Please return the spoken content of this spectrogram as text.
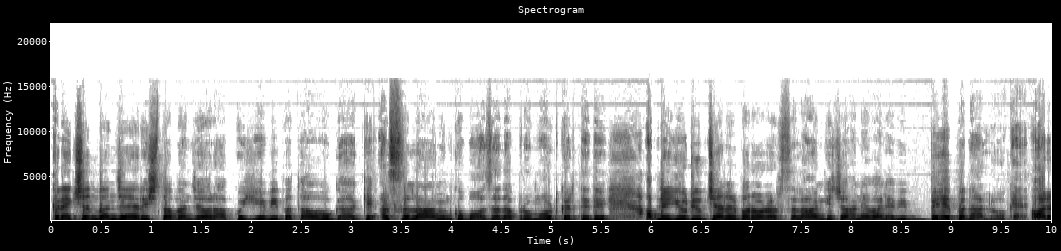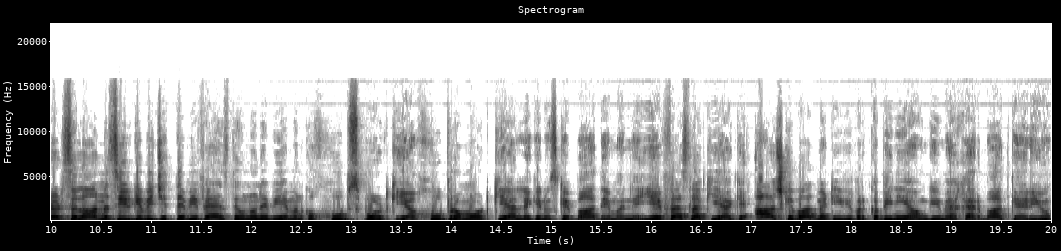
کنیکشن بن جائے، رشتہ بن جائے اور آپ کو یہ بھی پتا ہوگا کہ ارسلان ان کو بہت زیادہ پروموٹ کرتے تھے۔ اپنے یوٹیوب چینل پر اور ارسلان کے چاہنے والے بھی بے پناہ لوگ ہیں۔ اور ارسلان نصیر کے بھی جتنے بھی فینس تھے، انہوں نے بھی ایمن کو خوب سپورٹ کیا، خوب پروموٹ کیا، لیکن اس کے بعد ایمن نے یہ فیصلہ کیا کہ آج کے بعد میں ٹی وی پر کبھی نہیں آؤں گی، میں خیر بات کہہ رہی ہوں۔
